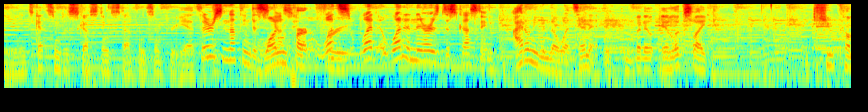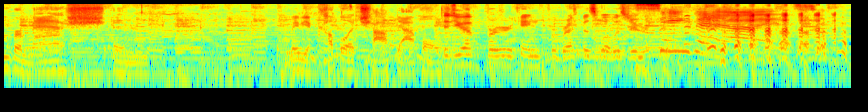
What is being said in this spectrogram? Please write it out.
I mean, It's got some disgusting stuff and some fruit. Yeah, it's There's like nothing disgusting. One disgusting. part What's fruit. what? What in there is disgusting? I don't even know what's in it, but it, it looks like cucumber mash and maybe a couple of chopped apples. Did you have Burger King for breakfast? What was your? Say that!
